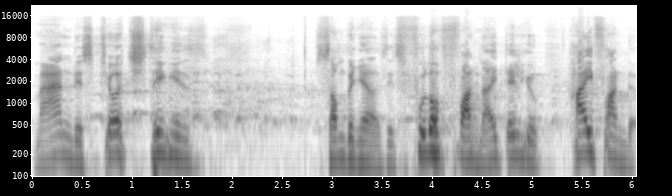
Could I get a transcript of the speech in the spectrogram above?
Man, this church thing is something else. It's full of fun, I tell you. High fun.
